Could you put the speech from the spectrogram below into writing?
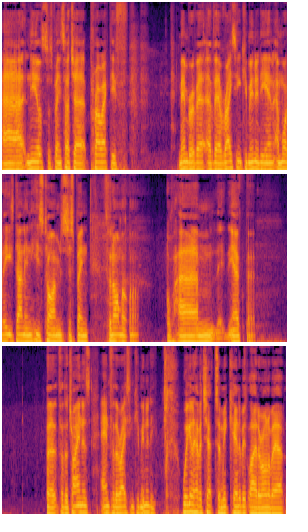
uh, Neil's just been such a proactive member of our, of our racing community, and, and, what he's done in his time has just been phenomenal. Um, you know, for, for the trainers and for the racing community. We're going to have a chat to Mick Kent a bit later on about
